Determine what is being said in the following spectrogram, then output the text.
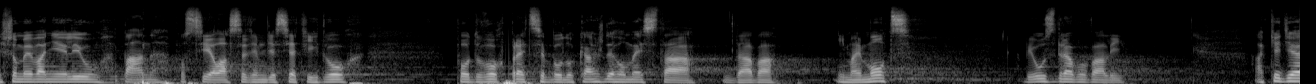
dnešnom evanieliu pán posiela 72 po dvoch pred sebou do každého mesta, dáva im aj moc, aby uzdravovali. A keď eh,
